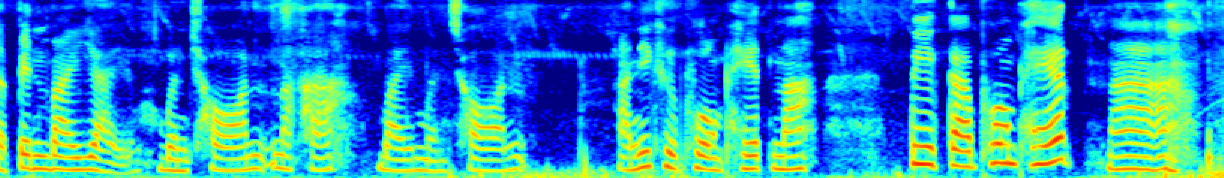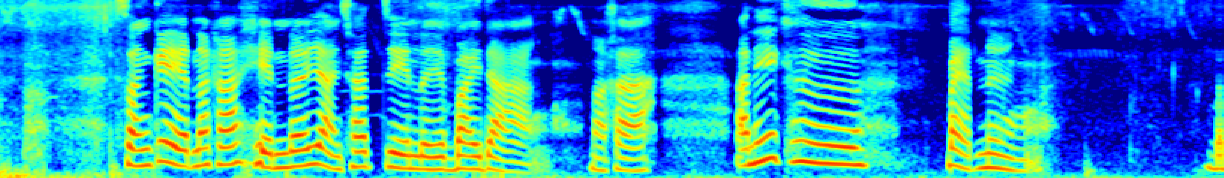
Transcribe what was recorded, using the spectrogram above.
จะเป็นใบใหญ่เหมือนช้อนนะคะ ใบเหมือนช้อน อันนี้คือพวงเพชรนะ ตีกับพวงเพชรนะสังเกตนะคะเห็นได้อย่างชัดเจนเลยใบด่างนะคะ อันนี้คือแปดหนึ่งใบ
